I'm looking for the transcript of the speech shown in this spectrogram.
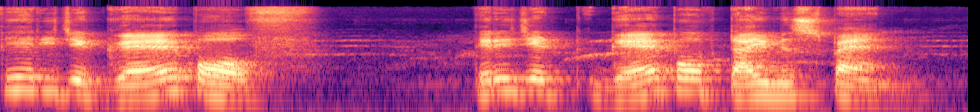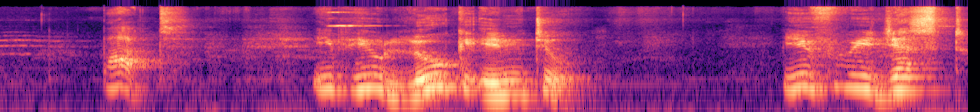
there is a gap of there is a gap of time span But if you look into, if we just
